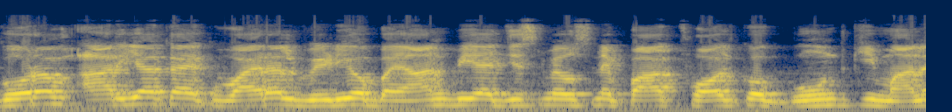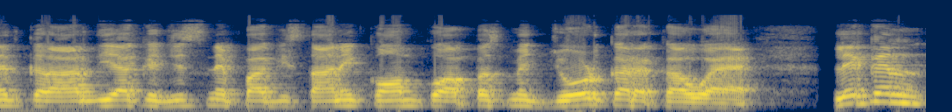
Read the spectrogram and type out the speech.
गौरव आर्या का एक वायरल वीडियो बयान भी है, जिसमें उसने पाक फौज को गूंद की मानद करार दिया कि जिसने पाकिस्तानी कौम को आपस में जोड़ कर रखा हुआ है। लेकिन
